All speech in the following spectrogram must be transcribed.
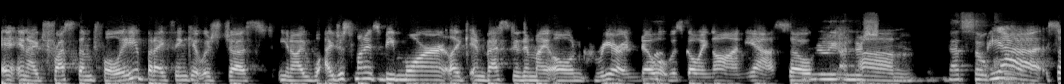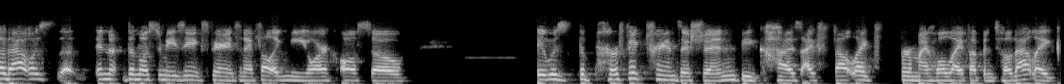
and I trust them fully. But I think it was just, you know, I, I just wanted to be more like invested in my own career and know what was going on. Yeah. So, I really understand. Um, That's so cool. Yeah. So that was the, in the most amazing experience. And I felt like New York also, it was the perfect transition because I felt like for my whole life up until that, like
